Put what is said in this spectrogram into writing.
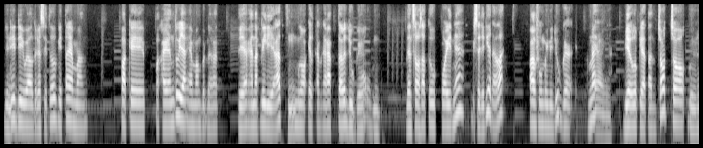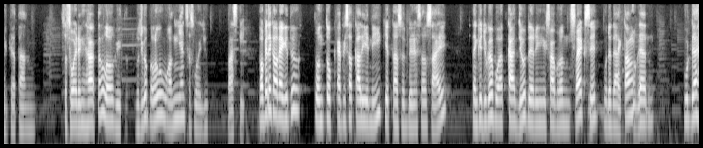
Jadi di well dress itu kita emang pakai pakaian tuh yang emang benar ya enak dilihat, mewakilkan karakter juga. Dan salah satu poinnya bisa jadi adalah parfum ini juga. Karena Ya, ya. biar lo kelihatan cocok, biar kelihatan sesuai dengan karakter lo gitu. Lo juga perlu wangi yang sesuai juga. pasti Oke deh kalau kayak gitu untuk episode kali ini kita sudah selesai. Thank you juga buat Kajo dari Fabron Flexit udah datang dan udah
